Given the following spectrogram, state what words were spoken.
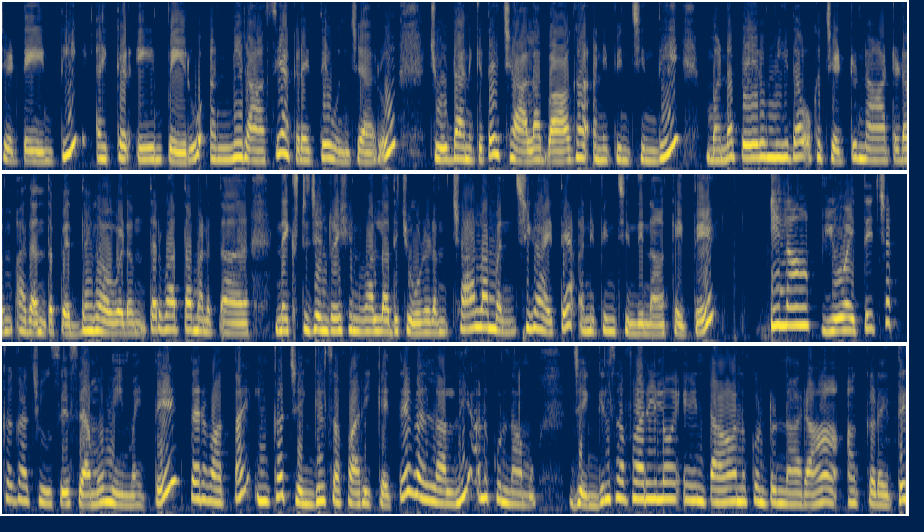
చెట్టు ఏంటి ఇక్కడ ఏం పేరు అన్ని రాసి అక్కడైతే ఉంచారు. చూడ్డానికైతే చాలా బాగా అనిపించింది. మన పేరు మీద ఒక చెట్టు నాటడం అదంత పెద్దగా అవ్వడం తర్వాత మన నెక్స్ట్ జనరేషన్ వాళ్ళు అది చూడడం చాలా మంచిగా అయితే అనిపించింది నాకైతే. ఇలా వ్యూ అయితే చక్కగా చూసేసాము మేమైతే. తర్వాత ఇంకా జంగిల్ సఫారీకి అయితే వెళ్ళాలని అనుకున్నాము. జంగిల్ సఫారీలో ఏంటా అనుకుంటున్నారా? అక్కడైతే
